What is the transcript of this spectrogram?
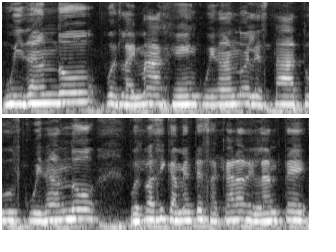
cuidando pues la imagen, cuidando el estatus, cuidando pues básicamente sacar adelante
